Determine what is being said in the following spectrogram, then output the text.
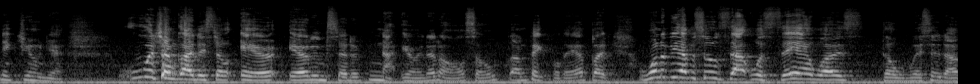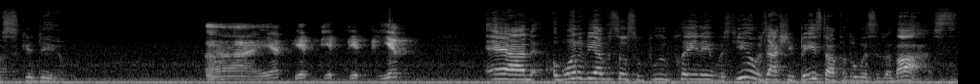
Nick Jr. which I'm glad they still air aired instead of not airing at all. So I'm thankful there. But one of the episodes that was there was The Wizard of Skidoo. Uh, yep, yep, yep, yep, yep. And one of the episodes of Blue Playdate with You is actually based off of The Wizard of Oz.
